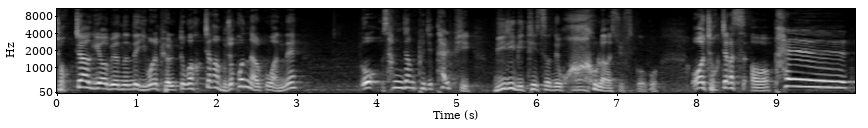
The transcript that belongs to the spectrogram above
적자 기업이었는데 이번에 별도가 흑자가 무조건 나올 것 같네. 어, 상장 폐지 탈피. 미리 밑에 있었는데 확 올라갈 수 있을 거고. 어, 적자가 어, 8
